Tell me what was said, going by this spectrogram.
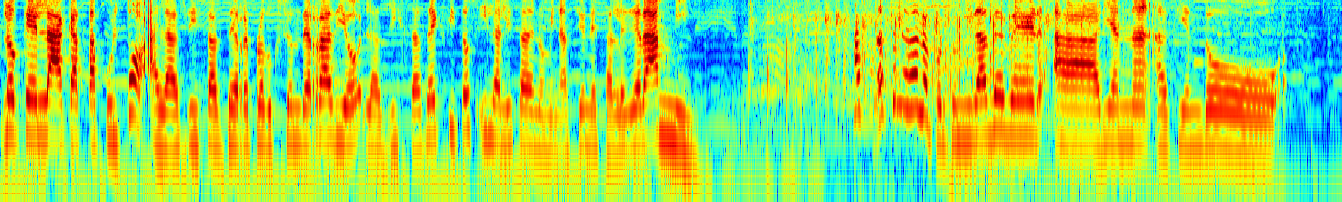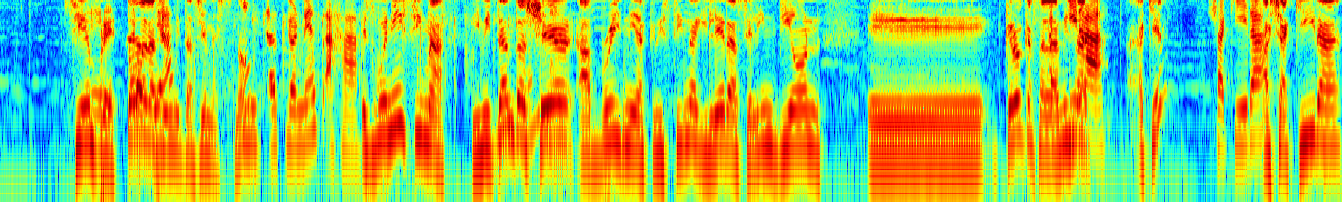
lo que la catapultó a las listas de reproducción de radio, las listas de éxitos y la lista de nominaciones al Grammy. ¿Has, tenido la oportunidad de ver a Ariana haciendo Siempre, Eh, todas las imitaciones, ¿no? imitaciones? Ajá. Es buenísima. Imitando a Cher, a Britney, a Cristina Aguilera, a Celine Dion. eh, creo que hasta la misma. ¿A quién? Shakira. A Shakira.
